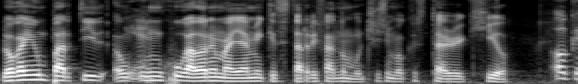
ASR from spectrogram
Luego hay un partido, un jugador en Miami que se está rifando muchísimo, que es Tyreek Hill. Ok.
